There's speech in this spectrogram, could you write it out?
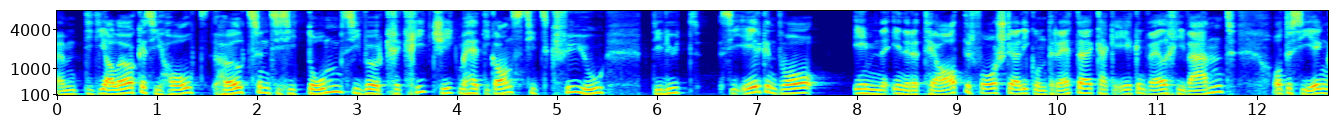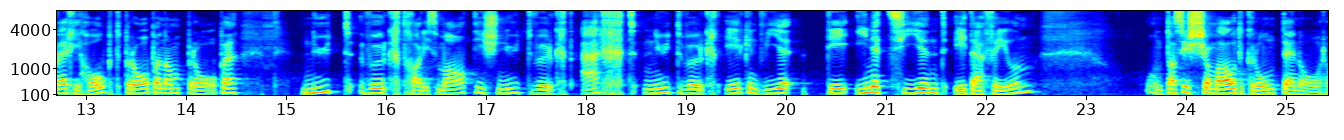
Ähm, die Dialoge sind hölzern, sie sind dumm, sie wirken kitschig. Man hat die ganze Zeit das Gefühl, die Leute sind irgendwo in, in einer Theatervorstellung und reden gegen irgendwelche Wände oder sind irgendwelche Hauptproben am Proben. Nichts wirkt charismatisch, nichts wirkt echt, nichts wirkt irgendwie reinziehend in den Film. Und das ist schon mal der Grundtenor.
